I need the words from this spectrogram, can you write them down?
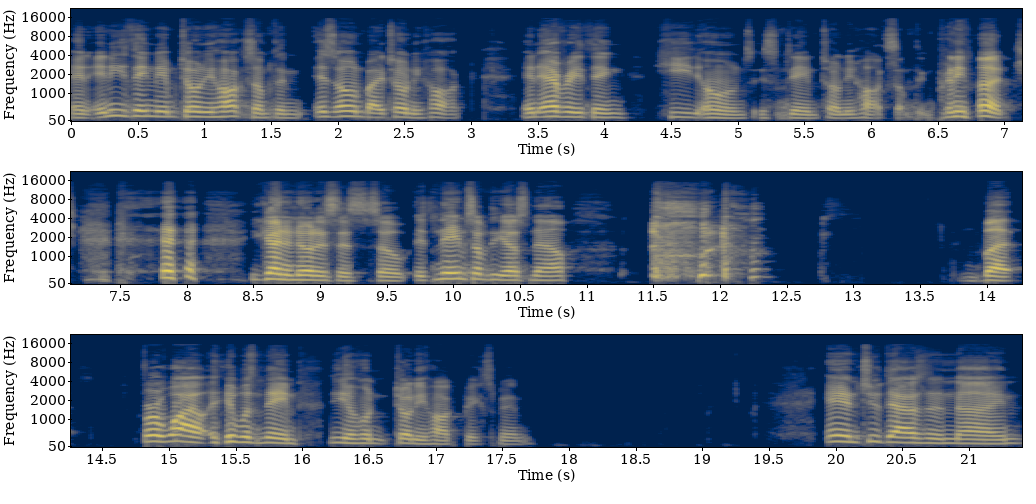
And anything named Tony Hawk something is owned by Tony Hawk. And everything he owns is named Tony Hawk something, pretty much. you kind of notice this. So it's named something else now. but for a while, it was named the Tony Hawk Big Spin. In 2009,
